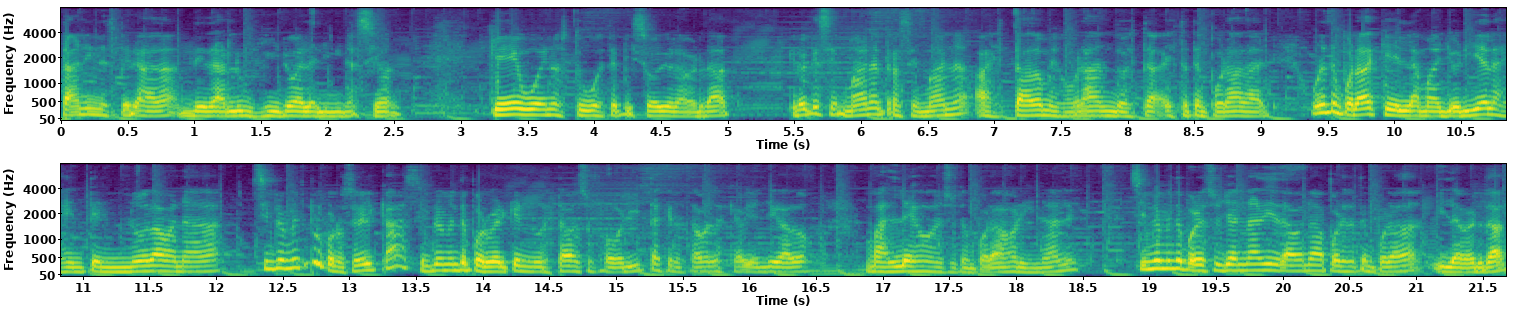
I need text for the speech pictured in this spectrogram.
tan inesperada de darle un giro a la eliminación. Qué bueno estuvo este episodio, la verdad. Creo que semana tras semana ha estado mejorando esta, esta temporada. Una temporada que la mayoría de la gente no daba nada, simplemente por conocer el cast, simplemente por ver que no estaban sus favoritas, que no estaban las que habían llegado más lejos en sus temporadas originales. Simplemente por eso ya nadie daba nada por esta temporada y la verdad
